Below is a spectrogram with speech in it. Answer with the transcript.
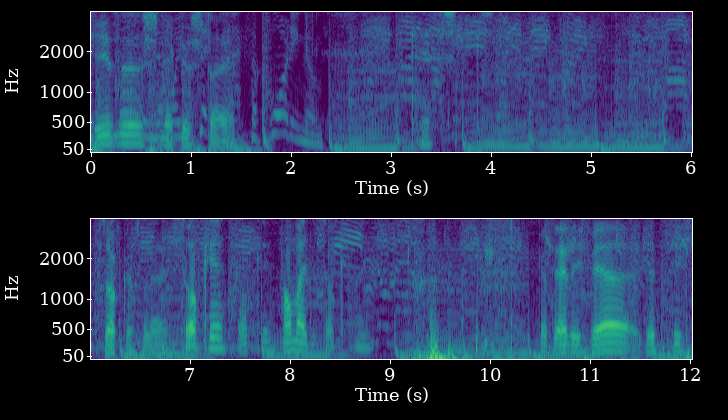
Käse, Schnecke, Stein. Käse, Schnecke, Socke vielleicht. Socke, Socke. Hau mal die Socke rein. Ganz ehrlich, wer setzt sich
